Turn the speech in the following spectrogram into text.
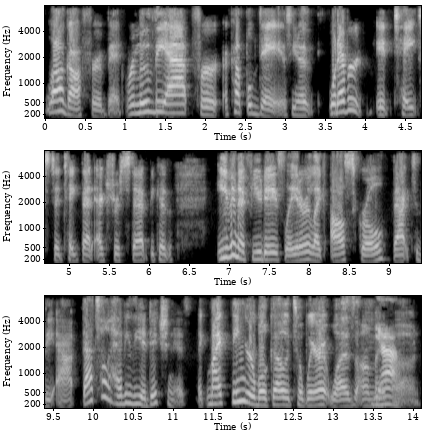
log off for a bit remove the app for a couple days you know whatever it takes to take that extra step because even a few days later, like I'll scroll back to the app. That's how heavy the addiction is. Like my finger will go to where it was on my yeah. phone.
